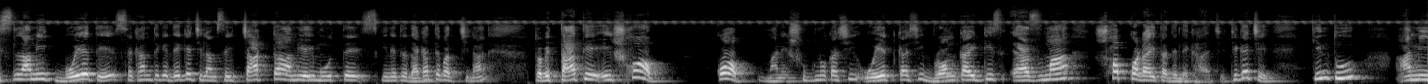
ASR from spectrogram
ইসলামিক বইয়েতে সেখান থেকে দেখেছিলাম, সেই চারটা আমি এই মুহূর্তে স্ক্রিনেতে দেখাতে পাচ্ছি না, তবে তাতে এই সব কপ মানে শুকনো কাশি, ওয়েট কাশি ব্রঙ্কাইটিস অ্যাজমা সব কটাই তাতে লেখা আছে, ঠিক আছে? কিন্তু আমি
